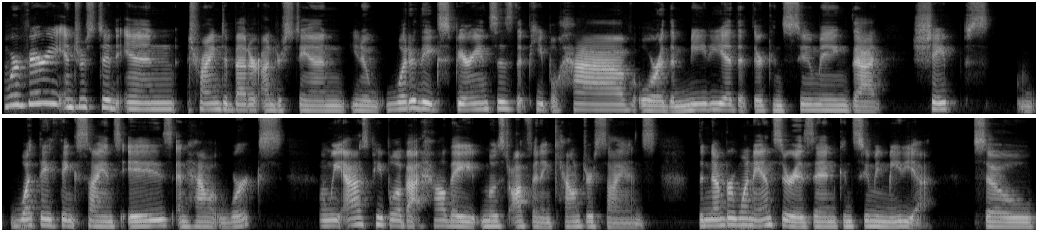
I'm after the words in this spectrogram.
We're very interested in trying to better understand, you know, what are the experiences that people have or the media that they're consuming that shapes what they think science is and how it works. When we ask people about how they most often encounter science, the number one answer is in consuming media. So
